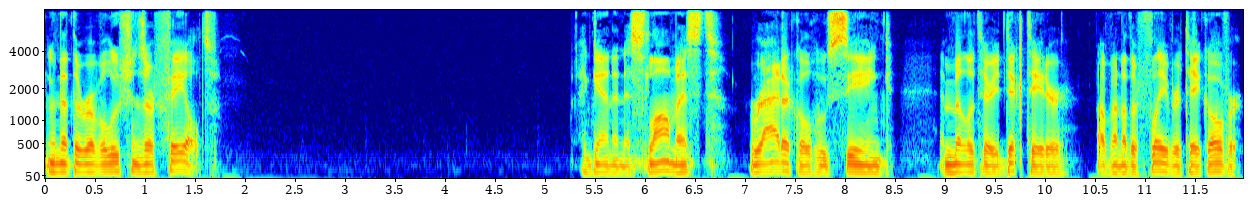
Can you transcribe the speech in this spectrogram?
and that the revolutions are failed. Again, an Islamist radical who's seeing a military dictator of another flavor take over.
